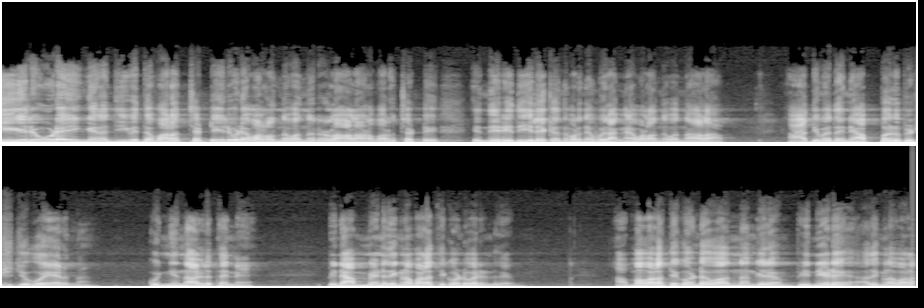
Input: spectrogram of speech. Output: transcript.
തീയിലൂടെ ഇങ്ങനെ ജീവിതത്തെ വറച്ചട്ടിയിലൂടെ വളർന്നു വന്നിട്ടുള്ള ആളാണ്. വറച്ചട്ടി ഇന്ന് രീതിയിലേക്ക് എന്ന് പറഞ്ഞ പോലെ അങ്ങനെ വളർന്നു വന്ന ആളാണ് ആദ്യമേ തന്നെ അപ്പൻ ഉപേക്ഷിച്ചു പോയായിരുന്നു. കുഞ്ഞുനാളിൽ തന്നെ. പിന്നെ അമ്മയാണ് ഇതിങ്ങനെ വളർത്തിക്കൊണ്ട് വരേണ്ടത്. അമ്മ വളർത്തിക്കൊണ്ട് വന്നെങ്കിലും പിന്നീട് അതുങ്ങളെ വള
